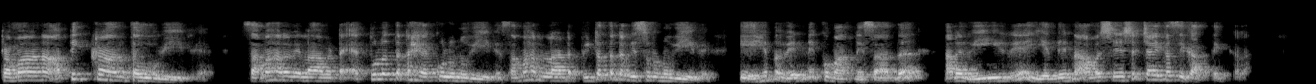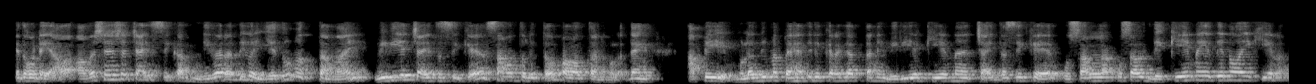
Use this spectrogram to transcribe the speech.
ප්‍රමාණ අතික්‍රාන්ත වූ වීර්ය. සමහර වෙලාවට ඇතුළතට හැකුළුණු වීර්ය සමහර වෙලාවට පිටතට විසිරුණු වීර්ය ඒ එහෙම වෙන්නේ කුමක් නිසාද අර වීර්ය යෙදෙන අවශේෂ චෛතසිකත් එක්කලා එතකොට අවශේෂ චෛතසිකත් නිවැරදිව යෙදුනොත් තමයි විරිය චෛතසිකය සමතුලිතව පවත්වන්න පුළුවන් දැන් අපි මුලදිම පැහැදිලි කරගත්තනේ විරිය කියන චෛතසිකය කුසල අකුසල් දෙකේම යෙදෙනවයි කියලා.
